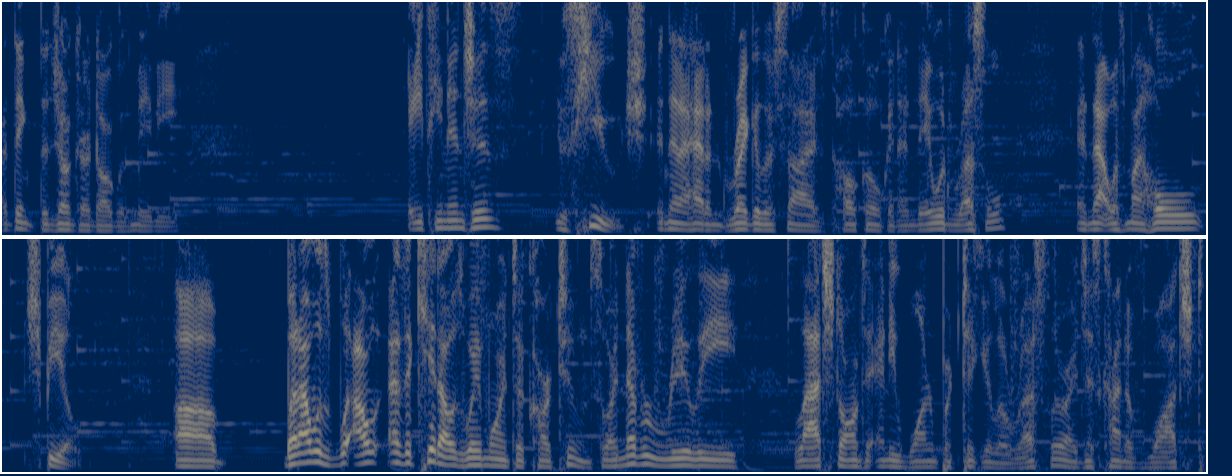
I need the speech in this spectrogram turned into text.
I think the Junkyard Dog was maybe 18 inches. It was huge. And then I had a regular sized Hulk Hogan, and they would wrestle, and that was my whole spiel. Uh, but I was, I, as a kid, I was way more into cartoons, so I never really latched on to any one particular wrestler. I just kind of watched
